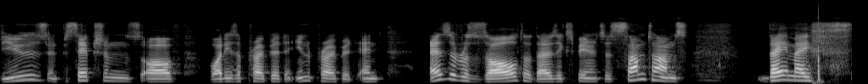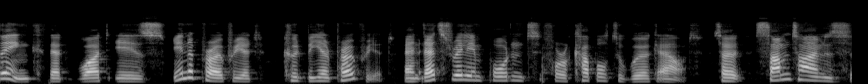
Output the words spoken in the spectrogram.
views and perceptions of what is appropriate and inappropriate. And as a result of those experiences, sometimes they may think that what is inappropriate could be appropriate. And that's really important for a couple to work out. So sometimes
